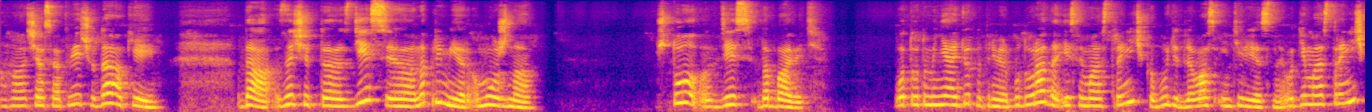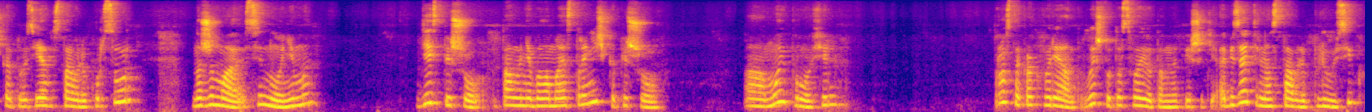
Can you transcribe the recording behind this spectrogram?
Ага, сейчас я отвечу. Да, окей. Да, значит, э, здесь, э, например, можно что здесь добавить. Вот, вот у меня идет, например, буду рада, если моя страничка будет для вас интересной. Вот где моя страничка, то есть я ставлю курсор, нажимаю синонимы. Здесь пишу, там у меня была моя страничка, пишу а, мой профиль. Просто как вариант. Вы что-то свое там напишите. Обязательно ставлю плюсик.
